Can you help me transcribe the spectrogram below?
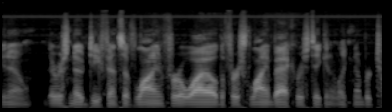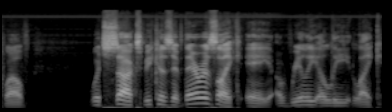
you know, there was no defensive line for a while. The first linebacker was taken at like number 12, which sucks because if there was like a, a really elite like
